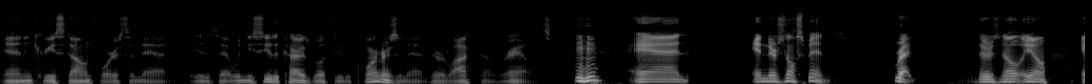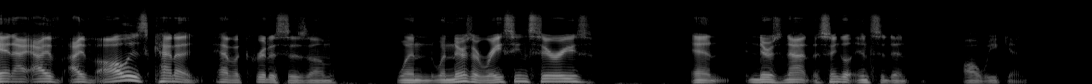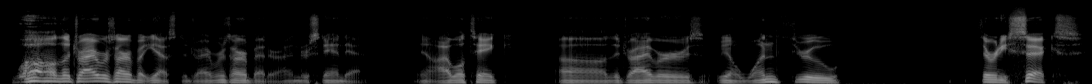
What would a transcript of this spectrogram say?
and increase downforce in that is that when you see the cars go through the corners in that, they're locked on rails, mm-hmm. and and there's no spins. Right. There's no, you know, and I, I've I've always kind of have a criticism when when there's a racing series and there's not a single incident all weekend. Well, the drivers are, but yes, the drivers are better. I understand that. You know, I will take uh, the drivers, you know, one through thirty six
